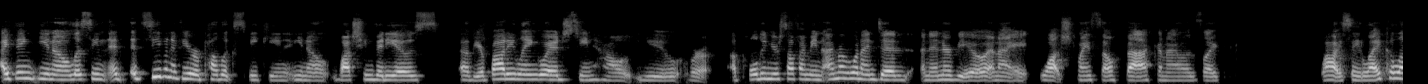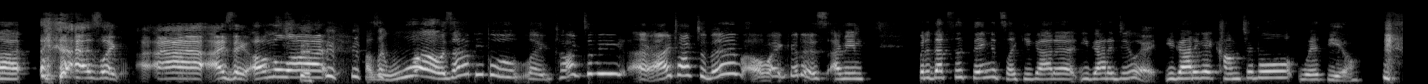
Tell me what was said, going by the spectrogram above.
I think you know, listening. It, it's even if you were public speaking, you know, watching videos of your body language, seeing how you were upholding yourself. I mean, I remember when I did an interview and I watched myself back and I was like, wow, I say like a lot. I was like, ah, I say um a lot. I was like, whoa, is that how people like talk to me? I, I talk to them. Oh my goodness. I mean, but that's the thing. It's like, you gotta, you gotta do it. You gotta get comfortable with you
